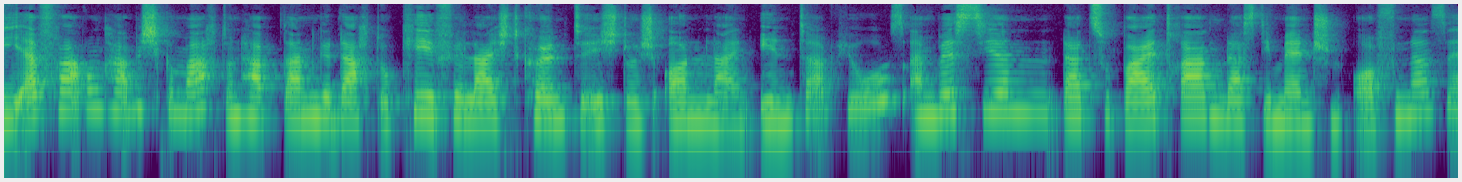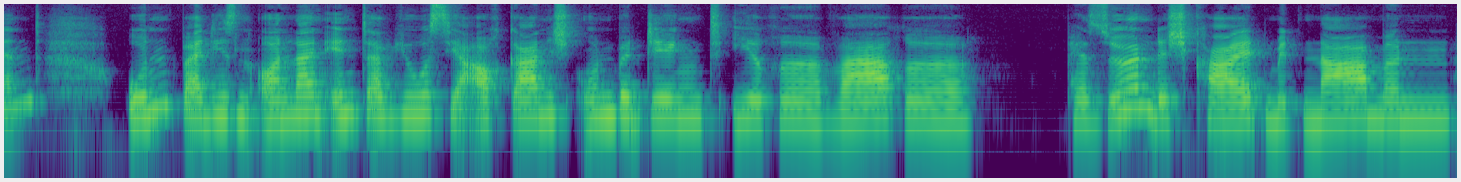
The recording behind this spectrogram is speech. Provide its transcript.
Die Erfahrung habe ich gemacht und habe dann gedacht, okay, vielleicht könnte ich durch Online-Interviews ein bisschen dazu beitragen, dass die Menschen offener sind und bei diesen Online-Interviews ja auch gar nicht unbedingt ihre wahre Persönlichkeit mit Namen,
